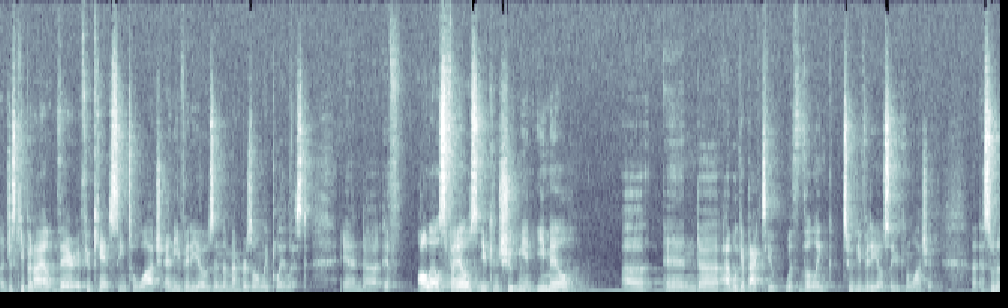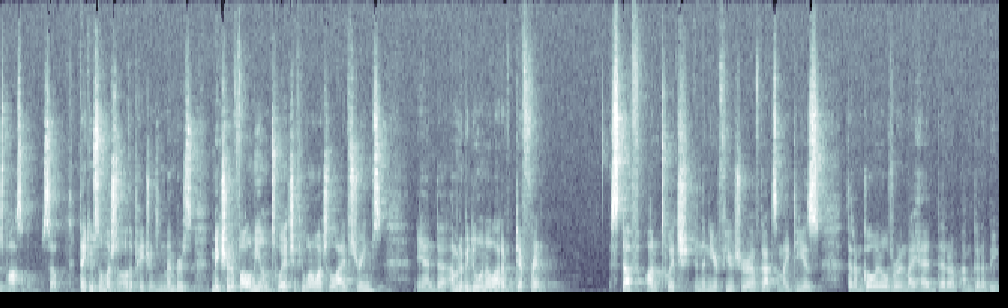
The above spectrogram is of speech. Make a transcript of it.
uh, just keep an eye out there if you can't seem to watch any videos in the members only playlist. And uh, if all else fails, you can shoot me an email uh, and uh, I will get back to you with the link to the video so you can watch it as soon as possible. So thank you so much to all the patrons and members. Make sure to follow me on Twitch if you want to watch the live streams. And uh, I'm going to be doing a lot of different stuff on Twitch in the near future. I've got some ideas that I'm going over in my head that I'm, I'm going to be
